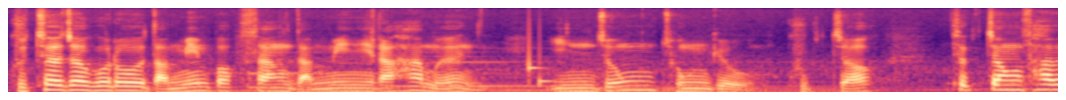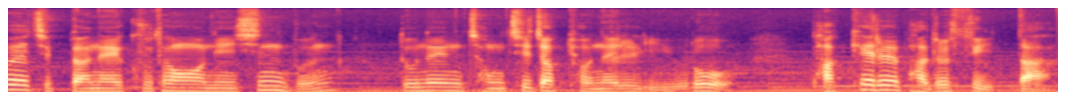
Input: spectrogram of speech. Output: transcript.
구체적으로 난민법상 난민이라 함은 인종, 종교, 국적, 특정 사회 집단의 구성원인 신분 또는 정치적 견해를 이유로 박해를 받을 수 있다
